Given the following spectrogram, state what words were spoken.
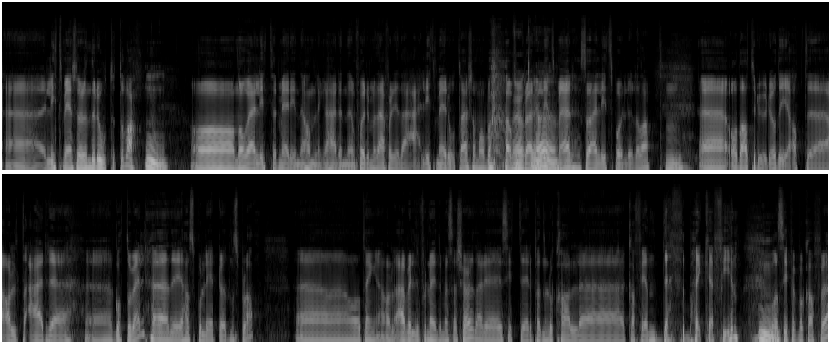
eh, litt mer sånn rotete, da. Mhm. Og nå går jeg litt mer inn i handlinga her enn i den forrige, men det er fordi det er litt mer rot her, så må bare forklare Ja, ja. litt mer. Så det er litt spoilere, da. Mm. Eh, og da tror jo de at eh, alt er eh, godt og vel. Eh, de har spolert dødens plan. Eh, og, tenker, er veldig fornøyde med seg sjøl, der de sitter på den lokale kafeen Death by Caffeine Mm. og sipper på kaffe.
